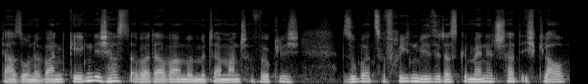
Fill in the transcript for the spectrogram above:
da so eine Wand gegen dich hast. Aber da waren wir mit der Mannschaft wirklich super zufrieden, wie sie das gemanagt hat. Ich glaube,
